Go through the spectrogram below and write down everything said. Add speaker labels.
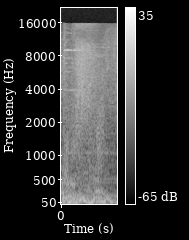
Speaker 1: Thank you.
